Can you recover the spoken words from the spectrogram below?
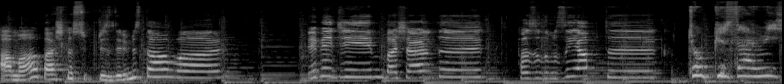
Ama başka sürprizlerimiz daha var. Bebeciğim başardık. Puzzle'ımızı yaptık. Çok güzelmiş.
